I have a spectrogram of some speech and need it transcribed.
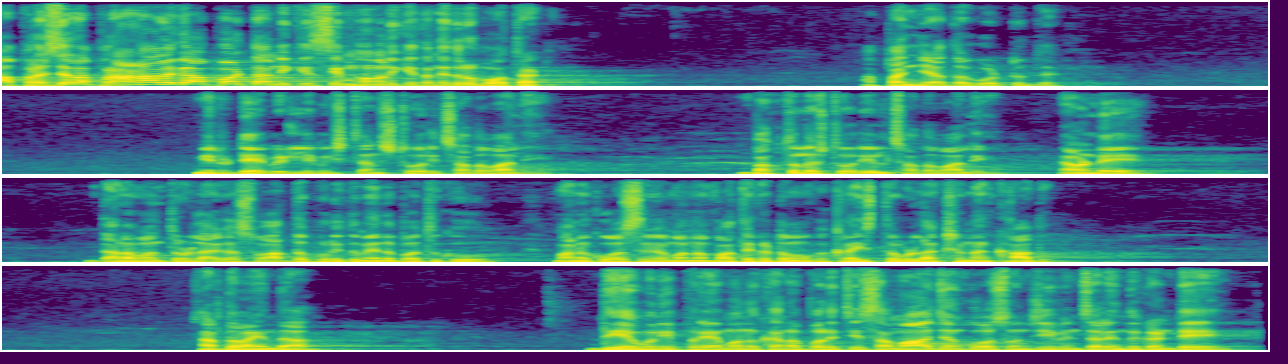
ఆ ప్రజల ప్రాణాలు కాపాడటానికి సింహానికి ఇతను ఎదురుపోతాడు. ఆ పంజాతో కొట్టుద్ది మీరు డేవిడ్ లివింగ్స్టన్ స్టోరీ చదవాలి భక్తుల స్టోరీలు చదవాలి. ఏమండి? ధనవంతుడిలాగా స్వార్థపూరితమైన బతుకు మన కోసమే మనం బతకటం ఒక క్రైస్తవుడి లక్షణం కాదు. అర్థమైందా? దేవుని ప్రేమను కనపరిచి సమాజం కోసం జీవించాలి. ఎందుకంటే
